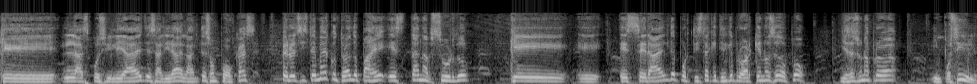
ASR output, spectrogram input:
que las posibilidades de salir adelante son pocas, pero el sistema de control del dopaje es tan absurdo que eh, es- será el deportista que tiene que probar que no se dopó. Y esa es una prueba imposible.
